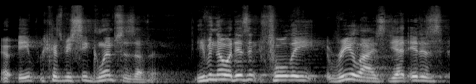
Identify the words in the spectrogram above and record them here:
uh, because we see glimpses of it. Even though it isn't fully realized yet, it is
